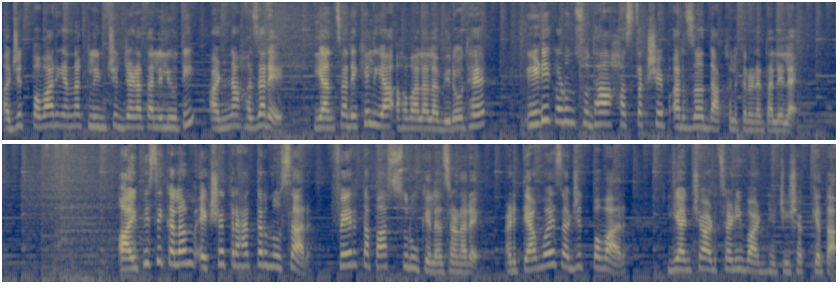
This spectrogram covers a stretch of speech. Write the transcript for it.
अजित पवार यांना क्लीन चिट देण्यात आलेली होती. अण्णा हजारे यांचा देखील या अहवालाला विरोध आहे. ईडी कडून सुद्धा हस्तक्षेप अर्ज दाखल करण्यात आलेला आहे. आयपीसी कलम एकशे त्र्याहत्तरनुसार फेर तपास सुरू केला जाणार आहे. आणि त्यामुळेच अजित पवार यांच्या अडचणी वाढण्याची शक्यता.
